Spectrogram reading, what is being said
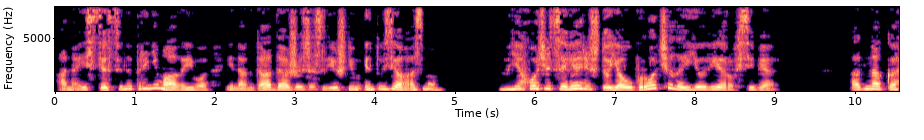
она, естественно, принимала его, иногда даже с излишним энтузиазмом. Мне хочется верить, что я упрочила ее веру в себя. Однако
